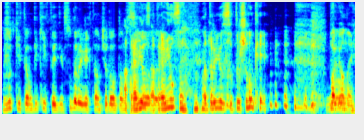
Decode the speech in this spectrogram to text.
в жутких там каких-то этих судорогах, там что-то он там Отравился, съел, отравился отравился тушенкой. Ну, паленой.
